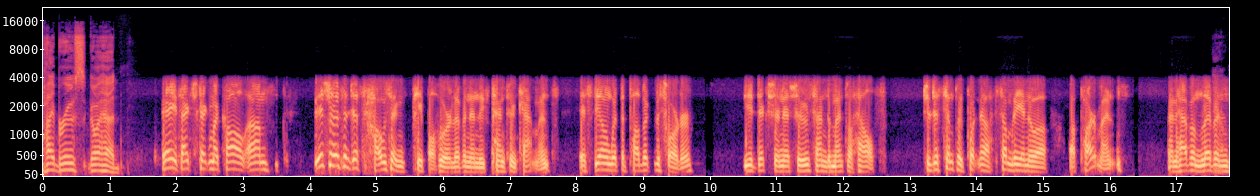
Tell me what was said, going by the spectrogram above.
Hi, Bruce. Go ahead. Hey, thanks for taking my call. Um, the issue isn't just housing people who are living in these tent encampments. It's dealing with the public disorder, the addiction issues, and the mental health. To just simply putting a, somebody into a apartment and have them live in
